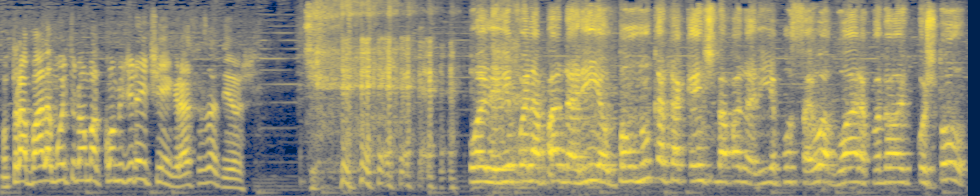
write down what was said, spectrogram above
não trabalha muito não, mas come direitinho, graças a Deus. Pô, ele foi na padaria, o pão nunca tá quente na padaria. Pô, saiu agora, quando ela encostou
